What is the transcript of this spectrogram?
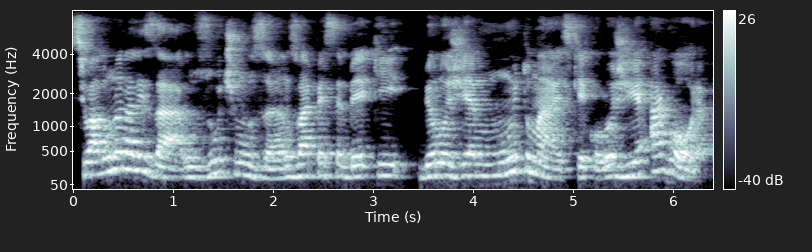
Se o aluno analisar os últimos anos, vai perceber que biologia é muito mais que ecologia agora.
